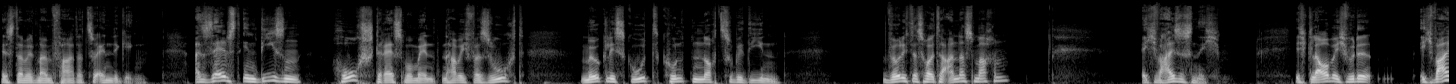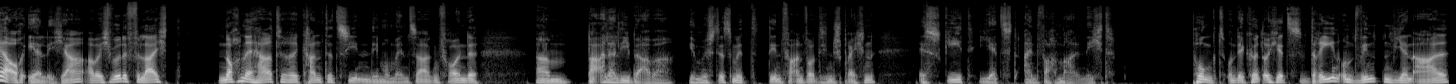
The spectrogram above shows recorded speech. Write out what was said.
es dann mit meinem Vater zu Ende ging. Also selbst in diesen Hochstressmomenten habe ich versucht, möglichst gut Kunden noch zu bedienen. Würde ich das heute anders machen? Ich weiß es nicht. Ich glaube, ich würde, ich war ja auch ehrlich, ja, aber ich würde vielleicht noch eine härtere Kante ziehen in dem Moment, sagen, Freunde, ähm, bei aller Liebe aber, ihr müsst jetzt mit den Verantwortlichen sprechen, es geht jetzt einfach mal nicht. Punkt. Und ihr könnt euch jetzt drehen und winden wie ein Aal,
